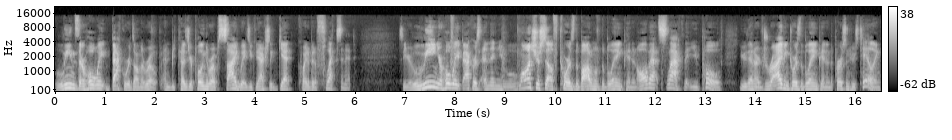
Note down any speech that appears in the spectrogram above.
leans their whole weight backwards on the rope and because you're pulling the rope sideways you can actually get quite a bit of flex in it. So you lean your whole weight backwards and then you launch yourself towards the bottom of the belaying pin and all that slack that you pulled you then are driving towards the belaying pin, and the person who's tailing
